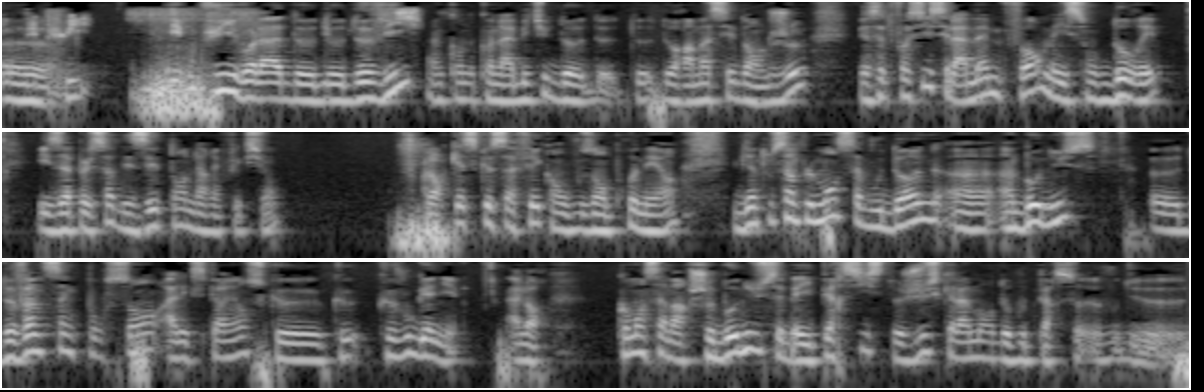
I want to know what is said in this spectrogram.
euh, et puis des puits voilà de, de, de vie hein, qu'on a l'habitude de, de, de, de ramasser dans le jeu. Mais cette fois-ci c'est la même forme mais ils sont dorés. Ils appellent ça des étangs de la réflexion. Alors qu'est-ce que ça fait quand vous en prenez un? Eh bien tout simplement ça vous donne un, bonus euh, de 25% à l'expérience que, que, que vous gagnez. Alors comment ça marche? Ce bonus eh il persiste jusqu'à la mort de votre, perso- de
